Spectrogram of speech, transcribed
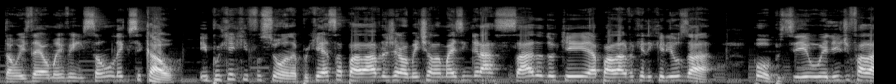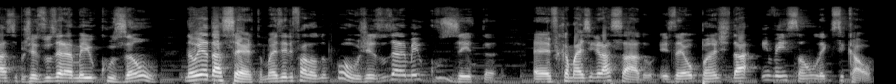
Então isso é uma invenção lexical. E por que que funciona? Porque essa palavra geralmente ela é mais engraçada do que a palavra que ele queria usar. Pô, se o Elide falasse Jesus era meio cuzão, não ia dar certo. Mas ele falando, pô, Jesus era meio cuzeta. É, fica mais engraçado. Esse daí é o punch da invenção lexical.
